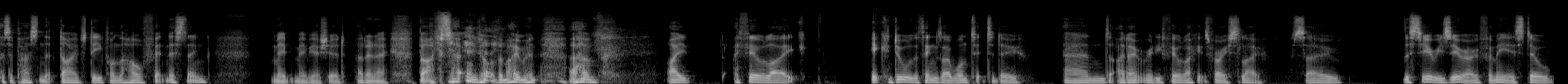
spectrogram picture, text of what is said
as a person that dives deep on the whole fitness thing. Maybe maybe I should. I don't know, but I'm certainly not at the moment. Um, I I feel like it can do all the things I want it to do, and I don't really feel like it's very slow. So the Series Zero for me is still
